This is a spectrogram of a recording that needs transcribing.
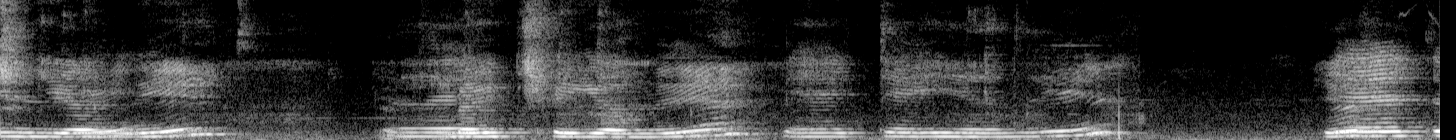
చేయండి లైక్ చేయండి లైక్ చేయండి లైక్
